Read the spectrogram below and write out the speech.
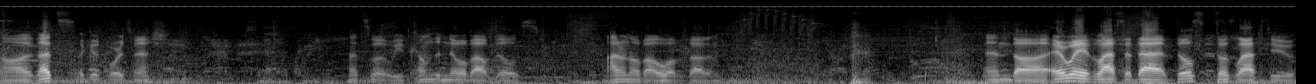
Uh, that's a good forward smash. That's what we've come to know about Billz. I don't know I love about him. and uh, Airwave laughs at that. Billz does laugh too.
